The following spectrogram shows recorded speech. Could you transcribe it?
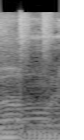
Thank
